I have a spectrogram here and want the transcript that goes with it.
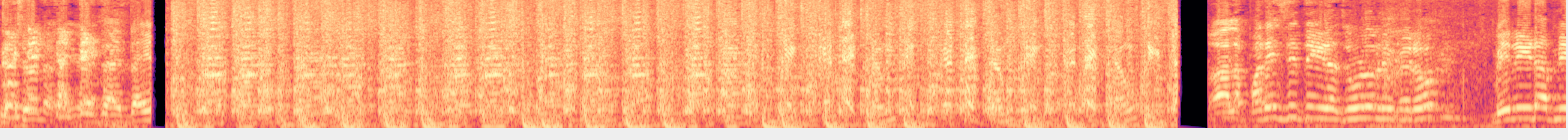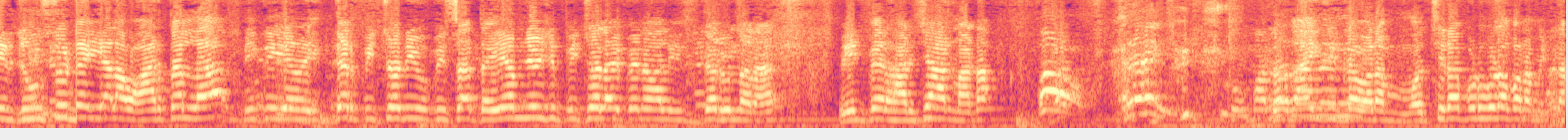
పిచ్చోళ్ళు- దయ- దయ- వాళ్ళ పరిస్థితి ఇక్కడ చూడండి మీరు. మీరు ఇక్కడ మీరు చూస్తుంటే ఇలా వార్తల్లో మీకు ఇద్దరు పిచ్చోని చూపిస్తా. దయ్యం చూసి పిచ్చోళ్ళు అయిపోయిన వాళ్ళు ఇద్దరు ఉన్నారా? వీని పేరు హర్ష అనమాట ఇట్లా మనం వచ్చినప్పుడు కూడా మనం ఇట్లా.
